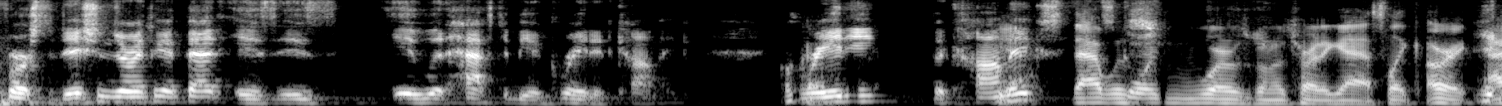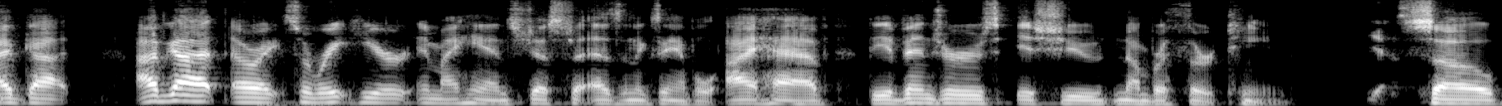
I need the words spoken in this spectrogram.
first editions or anything like that, is is it would have to be a graded comic. Okay. Grading the comics. Yeah, that was going... what I was going to try to guess. Like, all right, yeah. I've got I've got all right. So right here in my hands, just as an example, I have the Avengers issue number thirteen. Yes. So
